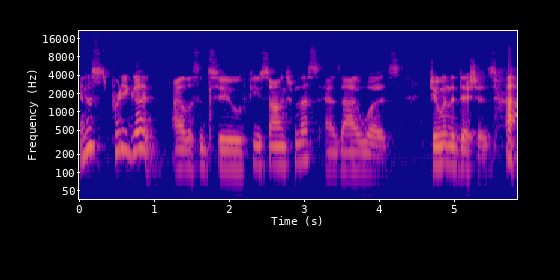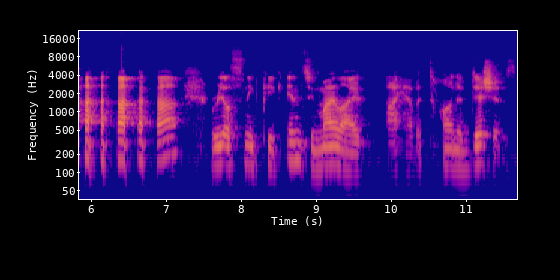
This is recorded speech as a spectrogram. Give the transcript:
And this is pretty good. I listened to a few songs from this as I was doing the dishes. Real sneak peek into my life. I have a ton of dishes.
